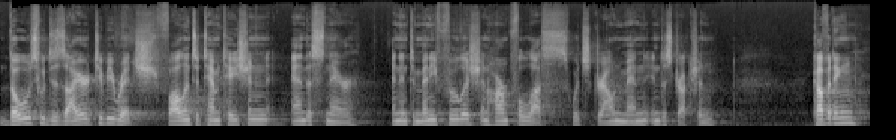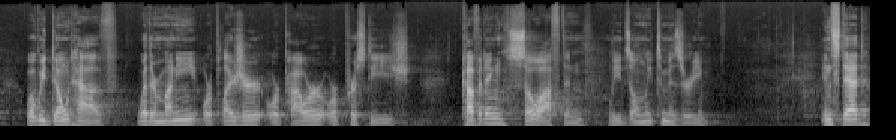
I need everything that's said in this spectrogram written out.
Those who desire to be rich fall into temptation and a snare, and into many foolish and harmful lusts which drown men in destruction. Coveting what we don't have, whether money or pleasure or power or prestige Coveting so often leads only to misery. Instead,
